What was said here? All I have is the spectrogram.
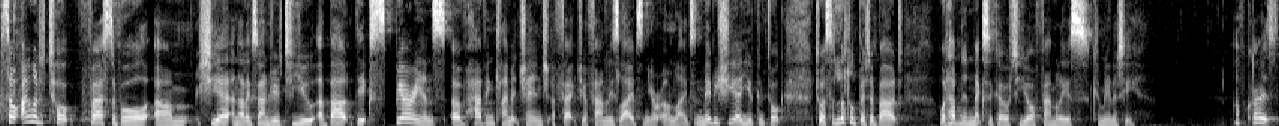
So I want to talk, first of all, um, Xiye and Alexandria, to you about the experience of having climate change affect your family's lives and your own lives. And maybe, Xiye, you can talk to us a little bit about what happened in Mexico to your family's community. Of course.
